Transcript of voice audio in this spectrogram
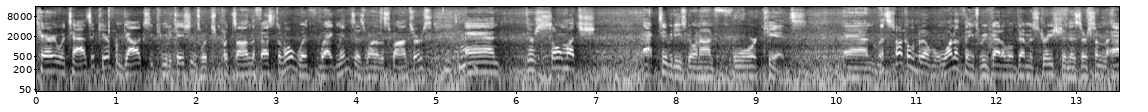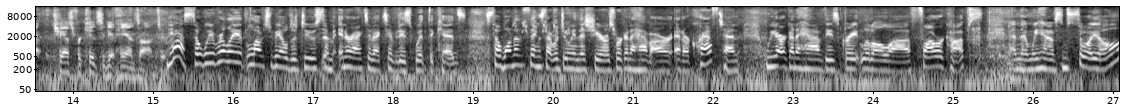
Carrie Watazik here from Galaxy Communications, which puts on the festival with Wegmans as one of the sponsors. Mm-hmm. And there's so much activities going on for kids. And let's talk a little bit about one of the things we've got a little demonstration. Is there some a- chance for kids to get hands on too? Yeah, so we really love to be able to do some interactive activities with the kids. So one of the things that we're doing this year is we're going to have our at our craft tent. We are going to have these great little uh, flower cups, and then we have some soil.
